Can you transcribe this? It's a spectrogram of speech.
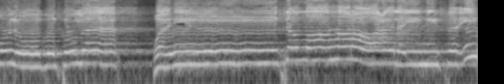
قلوبكما وإن تظاهرا عليه فإن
